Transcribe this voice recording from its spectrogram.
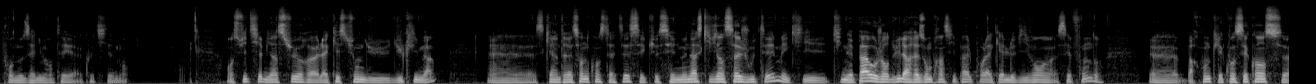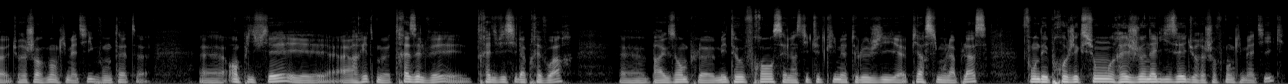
pour nous alimenter quotidiennement. Ensuite, il y a bien sûr euh, la question du, climat. Euh, ce qui est intéressant de constater, c'est que c'est une menace qui vient s'ajouter, mais qui, n'est pas aujourd'hui la raison principale pour laquelle le vivant euh, s'effondre. par contre, les conséquences du réchauffement climatique vont être amplifiées et à un rythme très élevé et très difficile à prévoir. par exemple, Météo France et l'Institut de climatologie Pierre-Simon Laplace font des projections régionalisées du réchauffement climatique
